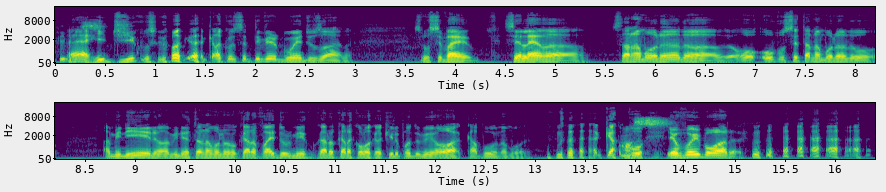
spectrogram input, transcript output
Philips. É, ridículo. Aquela coisa que você tem vergonha de usar, né? Se você vai. Você leva. Você tá namorando. Ou, ou você tá namorando a menina, ou a menina tá namorando o cara, vai dormir com o cara, o cara coloca aquilo pra dormir. Ó, acabou o namoro. acabou. Nossa. Eu vou embora.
